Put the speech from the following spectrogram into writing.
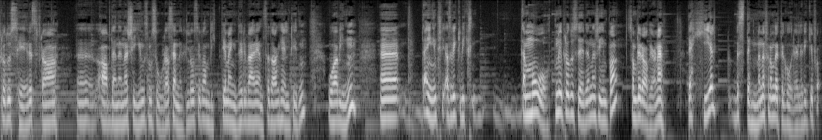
produseres fra, eh, av den energien som sola sender til oss i vanvittige mengder hver eneste dag hele tiden, og av vinden. Eh, det, er ingen, altså vi, vi, det er måten vi produserer energien på, som blir avgjørende. Det er helt bestemmende for om dette går eller ikke. For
